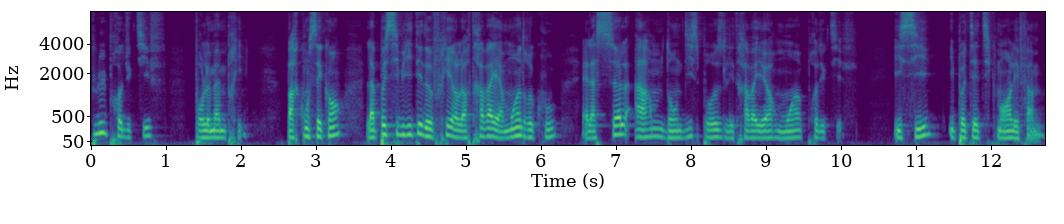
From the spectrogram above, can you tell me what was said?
plus productif pour le même prix. Par conséquent, la possibilité d'offrir leur travail à moindre coût est la seule arme dont disposent les travailleurs moins productifs. Ici, hypothétiquement, les femmes.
